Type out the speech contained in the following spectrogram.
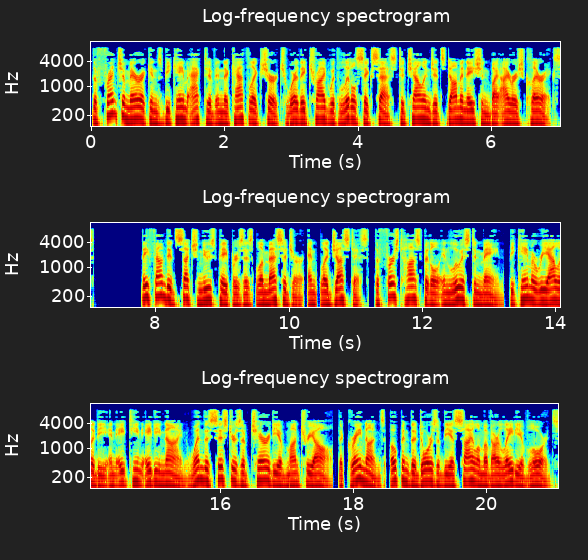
The French Americans became active in the Catholic Church where they tried with little success to challenge its domination by Irish clerics. They founded such newspapers as Le Messager and La Justice. The first hospital in Lewiston, Maine, became a reality in 1889 when the Sisters of Charity of Montreal, the Grey Nuns, opened the doors of the Asylum of Our Lady of Lourdes.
